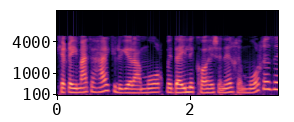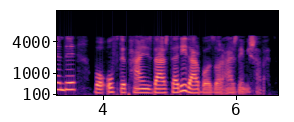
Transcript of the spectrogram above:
که قیمت هر کیلوگرم مرغ به دلیل کاهش نرخ مرغ زنده با افت 5 درصدی در بازار عرضه می شود.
